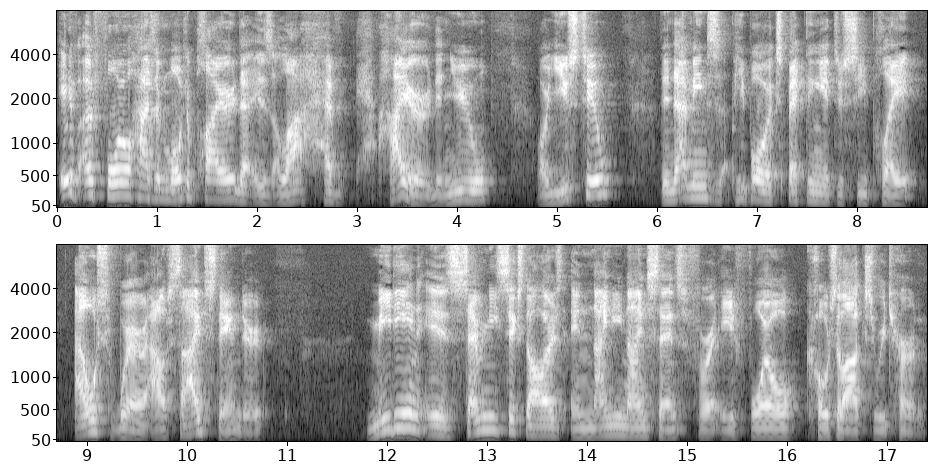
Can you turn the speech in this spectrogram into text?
if a foil has a multiplier that is a lot higher than you are used to, then that means people are expecting it to see play elsewhere outside standard Median is $76.99 for a foil Kozilek's return.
